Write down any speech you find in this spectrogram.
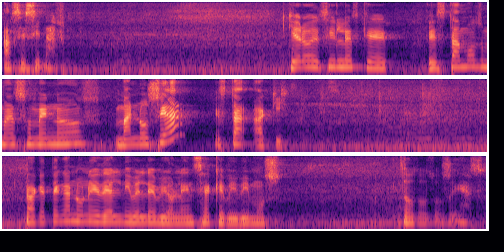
asesinar. Quiero decirles que estamos más o menos manosear está aquí para que tengan una idea del nivel de violencia que vivimos todos los días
